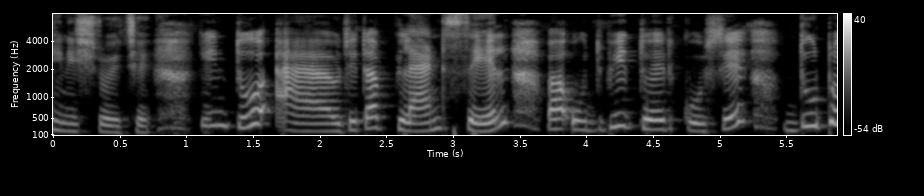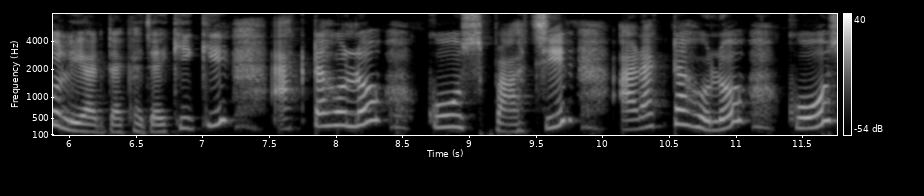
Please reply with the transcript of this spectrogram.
জিনিস রয়েছে কিন্তু যেটা প্ল্যান্ট সেল বা উদ্ভিদের কোষে দুটো লেয়ার দেখা যায়। কি কি? একটা হলো কোষ প্রাচীর আর একটা হলো কোষ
